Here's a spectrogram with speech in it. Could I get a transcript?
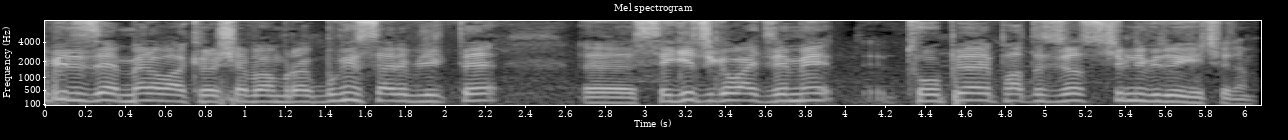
Hepinize merhaba arkadaşlar ben Burak. Bugün sizlerle birlikte e, 8 GB RAM'i torpidoya patlatacağız. Şimdi videoya geçelim.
